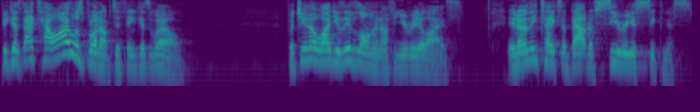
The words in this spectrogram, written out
because that's how I was brought up to think as well. But you know what? You live long enough and you realize it only takes a bout of serious sickness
